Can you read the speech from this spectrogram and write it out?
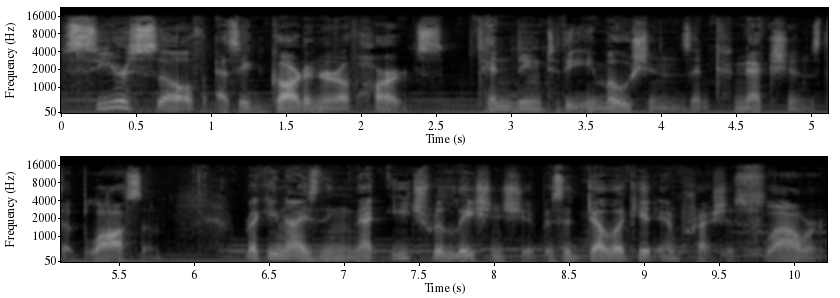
See yourself as a gardener of hearts, tending to the emotions and connections that blossom, recognizing that each relationship is a delicate and precious flower.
